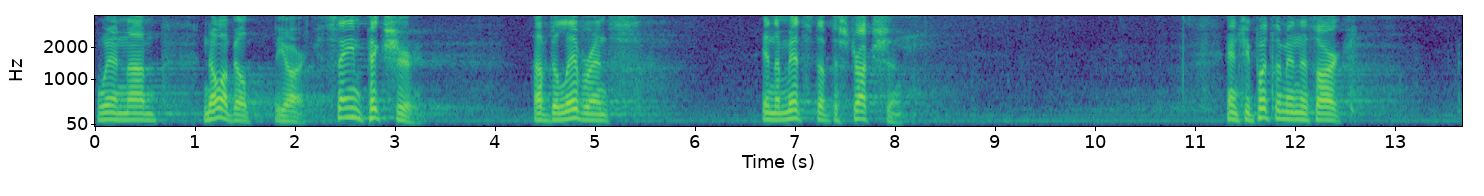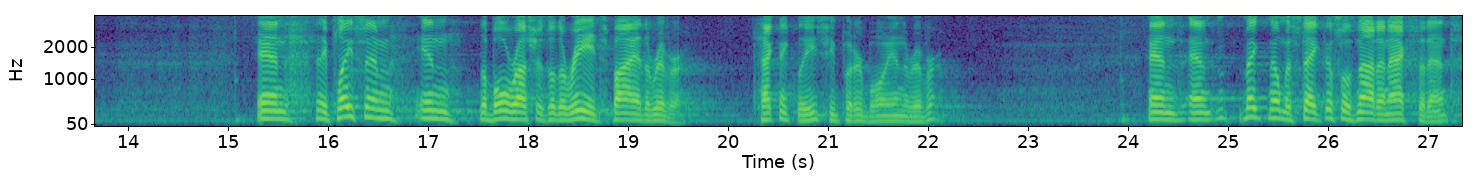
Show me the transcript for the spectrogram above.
when um, Noah built the ark. Same picture of deliverance in the midst of destruction. And she puts him in this ark. And they place him in the bulrushes of the reeds by the river. Technically, she put her boy in the river. And, and make no mistake, this was not an accident.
